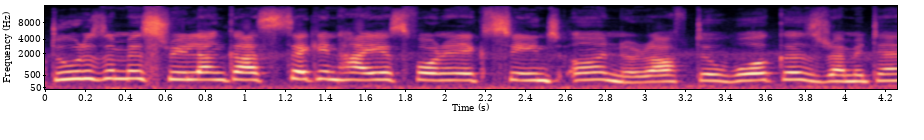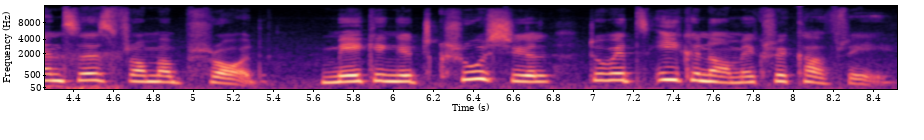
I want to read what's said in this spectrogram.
Tourism is Sri Lanka's second highest foreign exchange earner after workers' remittances from abroad, making it crucial to its economic recovery.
